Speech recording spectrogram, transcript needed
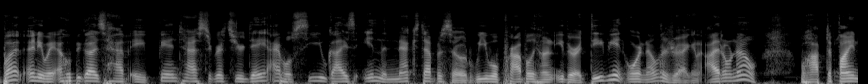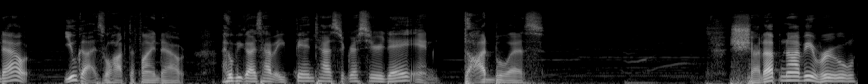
But anyway, I hope you guys have a fantastic rest of your day. I will see you guys in the next episode. We will probably hunt either a deviant or an elder dragon. I don't know. We'll have to find out. You guys will have to find out. I hope you guys have a fantastic rest of your day and God bless. Shut up, Navi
